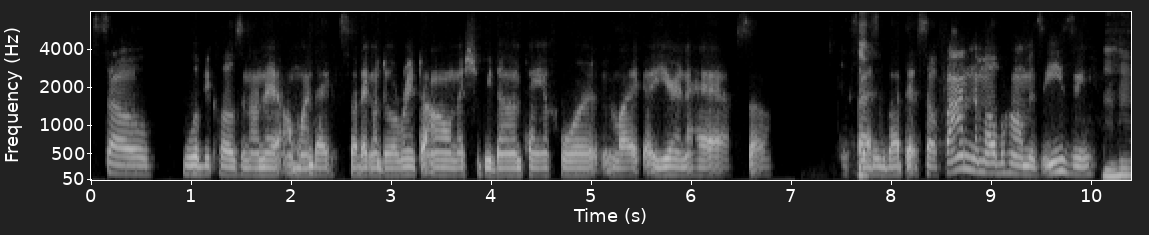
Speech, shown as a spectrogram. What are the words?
So we'll be closing on that on Monday. So they're gonna do a rent to own. They should be done paying for it in like a year and a half. So excited That's- about that. So finding a mobile home is easy. Mm-hmm.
